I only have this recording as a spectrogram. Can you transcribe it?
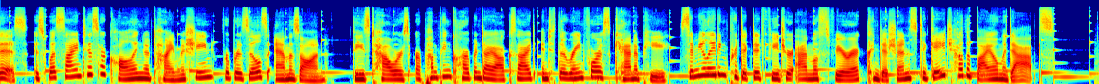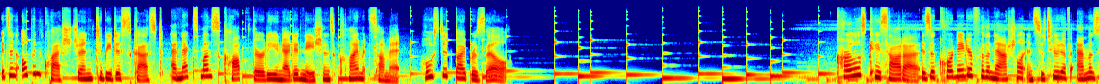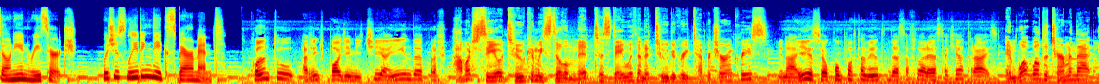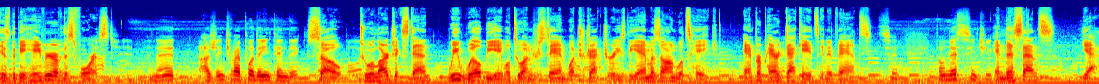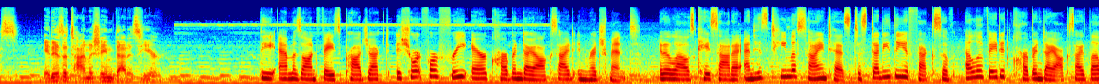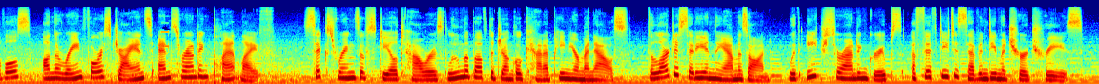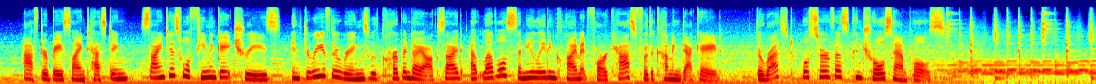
This is what scientists are calling a time machine for Brazil's Amazon. These towers are pumping carbon dioxide into the rainforest canopy, simulating predicted future atmospheric conditions to gauge how the biome adapts. It's an open question to be discussed at next month's COP30 United Nations Climate Summit, hosted by Brazil. Carlos Quesada is a coordinator for the National Institute of Amazonian Research, which is leading the experiment. Quanto a gente pode emitir ainda para How much CO2 can we still emit to stay within a 2 degree temperature increase? eliminar isso é o comportamento dessa floresta aqui atrás. And what will determine that is the behavior of this forest. Né? A gente vai poder entender So, to a large extent, we will be able to understand what trajectories the Amazon will take and prepare decades in advance. Então, nesse sentido, In this sense, yes, it is a time machine that is here. The Amazon FACE project is short for Free Air Carbon Dioxide Enrichment. It allows Quesada and his team of scientists to study the effects of elevated carbon dioxide levels on the rainforest giants and surrounding plant life. Six rings of steel towers loom above the jungle canopy near Manaus, the largest city in the Amazon, with each surrounding groups of 50 to 70 mature trees. After baseline testing, scientists will fumigate trees in three of the rings with carbon dioxide at levels simulating climate forecasts for the coming decade. The rest will serve as control samples.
